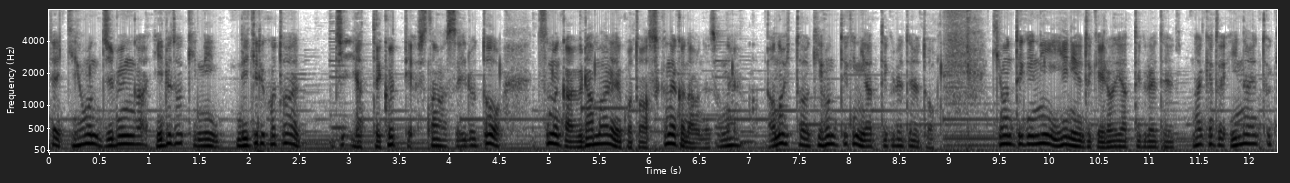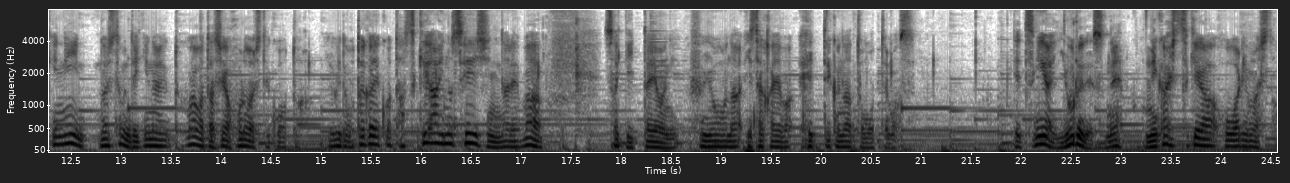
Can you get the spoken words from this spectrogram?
で基本自分がいる時にできることはやっていくっていうスタンスでいると妻が恨まれることは少なくなるんですよね。あの人は基本的にやってくれてると。基本的に家にいる時はいろいろやってくれてる。だけどいない時にどうしてもできないとか私がフォローしていこうというふうにお互いこう助け合いの精神になればさっき言ったように不要ないさかいは減っていくなと思ってますで次は夜ですね。寝かしつけが終わりました。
